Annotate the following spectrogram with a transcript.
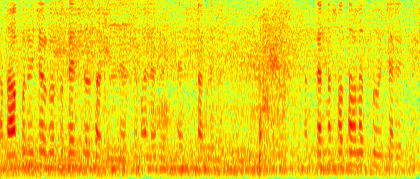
आता आपण विचार करतो त्यांच्यासाठी त्यांच्या त्यांच्या भल्यासाठी त्यांच्या चांगल्यासाठी. पण त्यांना स्वतःलाच तो विचार येत नाही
